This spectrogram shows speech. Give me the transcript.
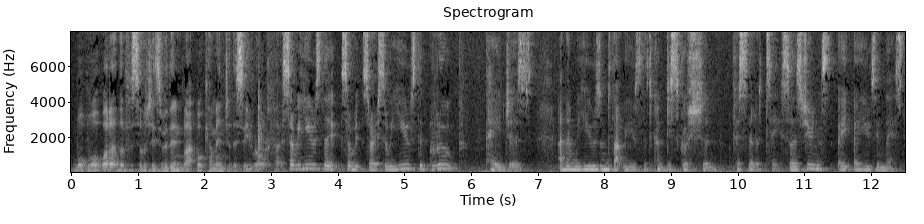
What, what, what other facilities within Blackboard come into this e-role play? So we use the so we, sorry so we use the group pages, and then we use under that we use the kind of discussion facility. So the students are, are using this.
